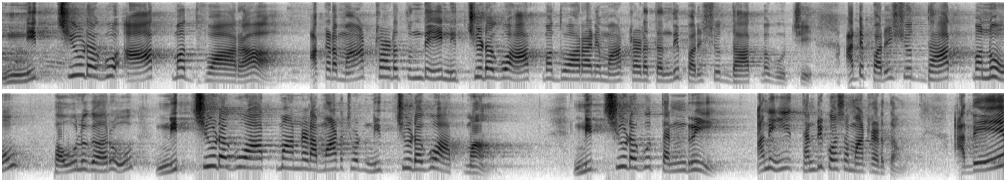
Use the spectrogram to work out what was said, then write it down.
నిత్యుడగు ఆత్మ ద్వారా అక్కడ మాట్లాడుతుంది నిత్యుడగు ఆత్మ ద్వారా అని మాట్లాడుతుంది పరిశుద్ధాత్మ గూర్చి. అంటే పరిశుద్ధాత్మను పౌలు గారు నిత్యుడగు ఆత్మ అన్నాడు. ఆ మాట చూడ నిత్యుడగు ఆత్మ నిత్యుడగు తండ్రి అని తండ్రి కోసం మాట్లాడతాం. అదే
